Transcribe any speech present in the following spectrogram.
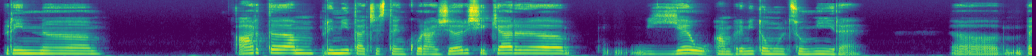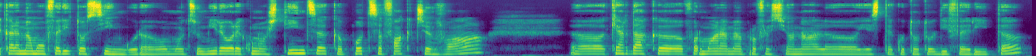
prin uh, artă am primit aceste încurajări și chiar uh, eu am primit o mulțumire uh, pe care mi-am oferit-o singură, o mulțumire, o recunoștință că pot să fac ceva, uh, chiar dacă formarea mea profesională este cu totul diferită.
